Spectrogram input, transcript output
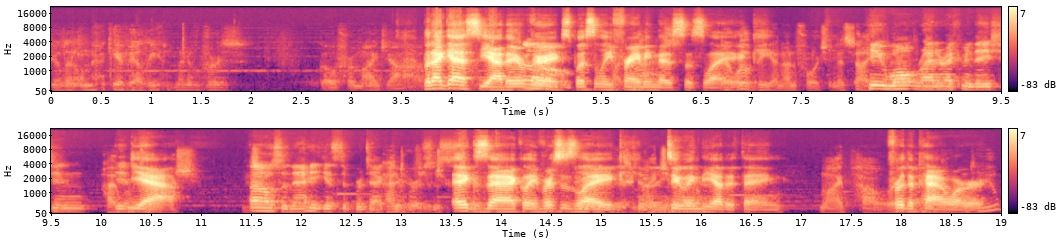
your little Machiavellian maneuvers. Go for my job. But I guess, yeah, they're very Oh. explicitly framing this as like, There will be an unfortunate side. He won't write a recommendation. I if- will Yeah. coach Oh, so now he gets to protect And her her versus future. exactly, versus Yeah, like it's killing doing the other thing. my power For the is available to power. you.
